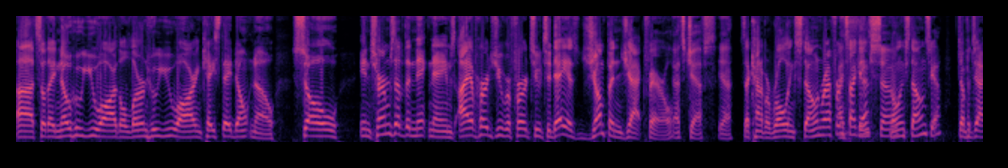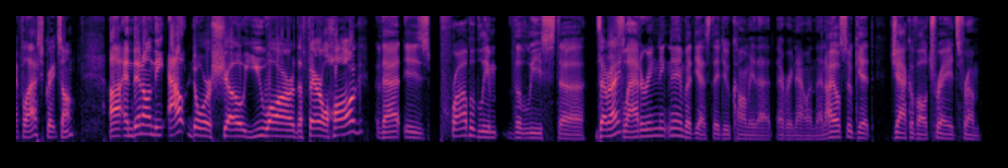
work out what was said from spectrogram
uh, so they know who you are. They'll learn who you are in case they don't know. So, in terms of the nicknames, I have heard you referred to today as Jumpin' Jack Farrell. That's Jeff's. Yeah. Is that kind of a Rolling Stone reference? I, I think guess so. Rolling Stones, yeah. Jumpin' Jack Flash, great song. Uh, and then on the outdoor show, you are the Feral Hog. That is probably the least uh, Is that right? flattering nickname, but yes, they do call me that every now and then. I also get Jack of all trades from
